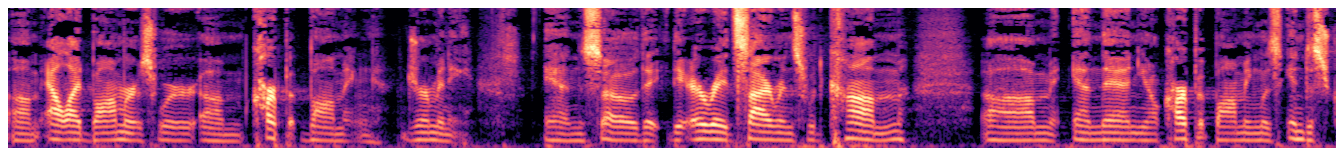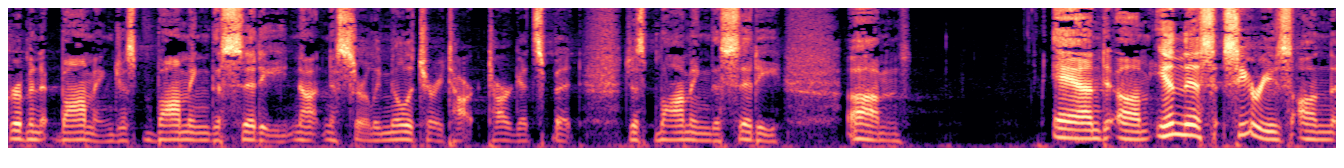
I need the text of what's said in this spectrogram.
um, Allied bombers were um, carpet bombing Germany, and so the, the air raid sirens would come. Um, and then, you know, carpet bombing was indiscriminate bombing, just bombing the city, not necessarily military tar- targets, but just bombing the city. Um, and um, in this series on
